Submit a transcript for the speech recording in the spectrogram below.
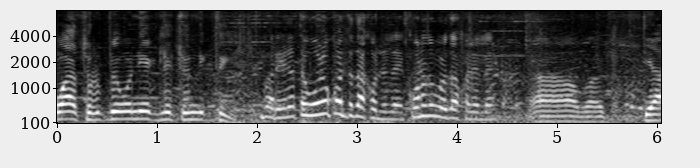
वाच रुपये एक लिटर निघते बरं याला तर ओळख कोणतं दाखवलेलं आहे? कोणाचं ओळख दाखवलेलं आहे? त्या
